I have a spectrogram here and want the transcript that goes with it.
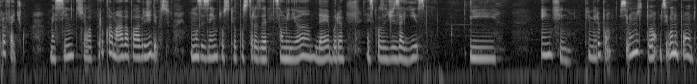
profético, mas sim que ela proclamava a palavra de Deus. Uns exemplos que eu posso trazer são Miriam, Débora, a esposa de Isaías, e enfim, primeiro ponto. Segundo, segundo ponto,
